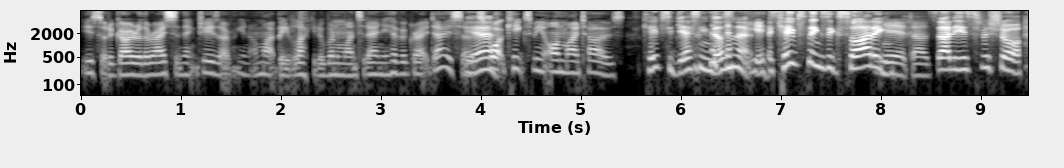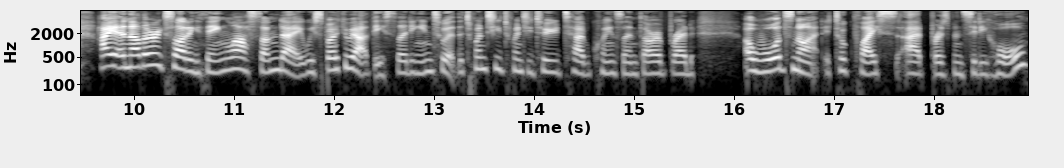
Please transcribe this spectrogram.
you sort of go to the race and think, geez, I, you know, I might be lucky to win one today, and you have a great day. So Yeah. it's what keeps me on my toes. Keeps you guessing, doesn't it? Yes. It keeps things exciting. Yeah, it does. That is for sure. Hey, another exciting thing. Last Sunday, we spoke about this leading into it. The 2022 Tab Queensland Thoroughbred Awards Night. It took place at Brisbane City Hall.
